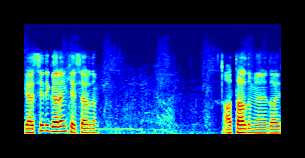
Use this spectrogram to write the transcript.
Gelseydi Garen keserdim. Atardım yani dive.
